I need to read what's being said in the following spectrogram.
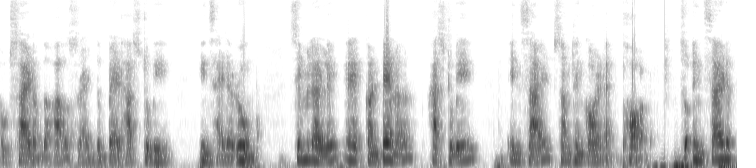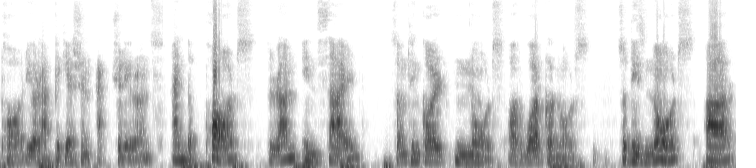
outside of the house right the bed has to be inside a room similarly a container has to be inside something called a pod. So inside a pod your application actually runs. And the pods run inside something called nodes or worker nodes. So these nodes are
